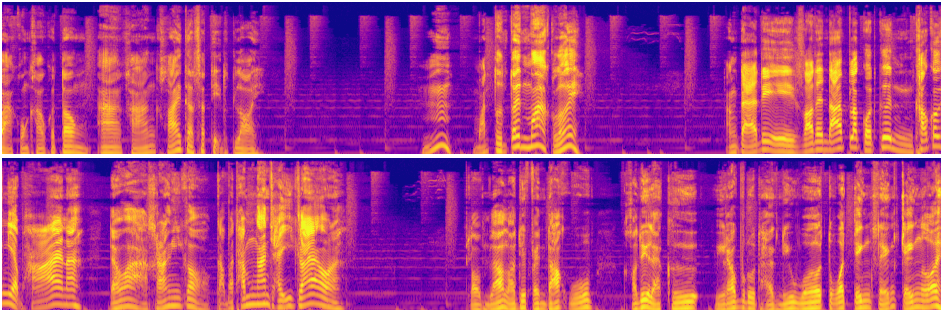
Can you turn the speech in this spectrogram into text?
ปากของเขาก็ต้องอาค้างคล้ายกับสติหลุดลอย อืม มันตื่นเต้นมากเลย ตั้งแต่ที่ซอเดนดาปรากฏขึ้นเขาก็เงียบหายนะ แต่ว่าครั้งนี้ก็กลับมาทำงานใหญ่อีกแล้วนะสมแล้วเราที่เป็นดาร์กวูฟเขาที่แหละคือวีรบุรุษแห่งนิวเวอร์ตัวจริงเสียงจริงเลย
